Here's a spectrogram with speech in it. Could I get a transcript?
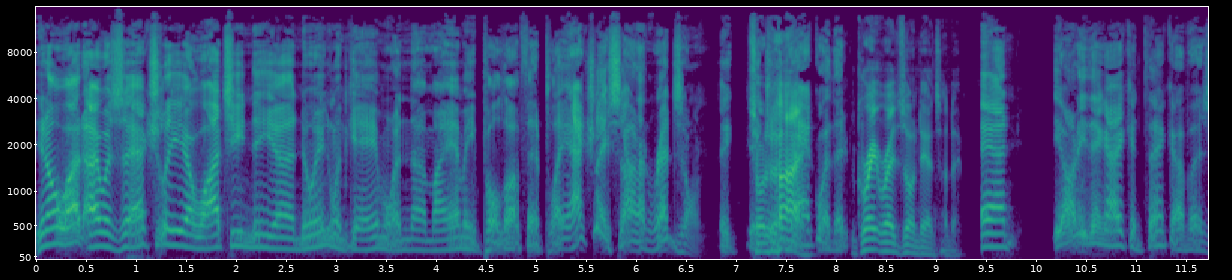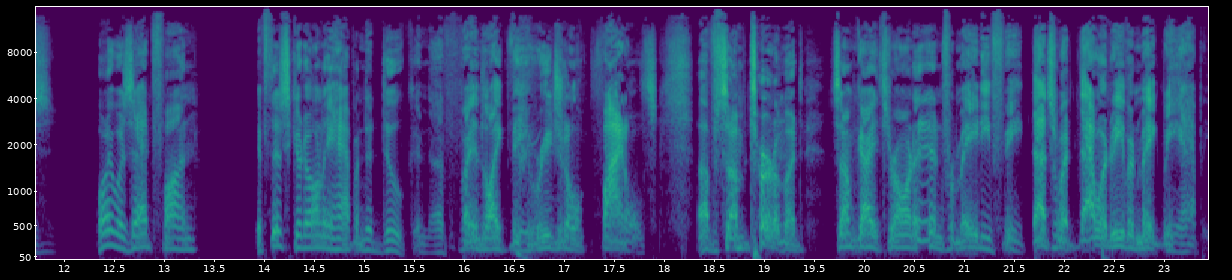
You know what? I was actually uh, watching the uh, New England game when uh, Miami pulled off that play. Actually, I saw it on Red Zone. They, they So did I. with it. Great red zone Dan Sunday. And the only thing I could think of is, boy, was that fun. If this could only happen to Duke in, the, in like the regional finals of some tournament, some guy throwing it in from 80 feet. That's what that would even make me happier.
